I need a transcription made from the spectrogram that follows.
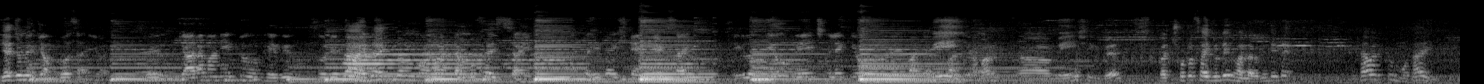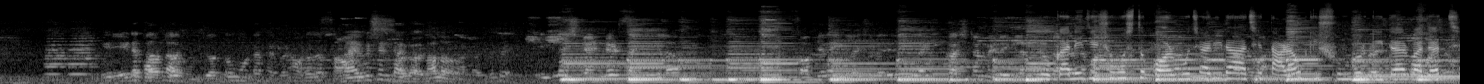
কি জন্য- জাম্বো সাইজ হয়। যারা মানে একটু হেভি শরীর না এটা একদম আমার ডাম্বো সাইজ চাই। এটা স্ট্যান্ডার্ড সাইজ এগুলো কেউ মেয়ে ছেলে কেউ মেয়ে আমার মেয়ে শিখবে বা ছোট সাইজ হলেই ভালো হবে। কিন্তু এটা এটাও একটু মোটাই। এটা যত যত মোটা থাকবে না অত ভাইব্রেশনটা ভালো হবে। এগুলো স্ট্যান্ডার্ড সাইজ সব দোকানে যে সমস্ত কর্মচারীরা আছে তারাও কি সুন্দর গিটার বাজাচ্ছে?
